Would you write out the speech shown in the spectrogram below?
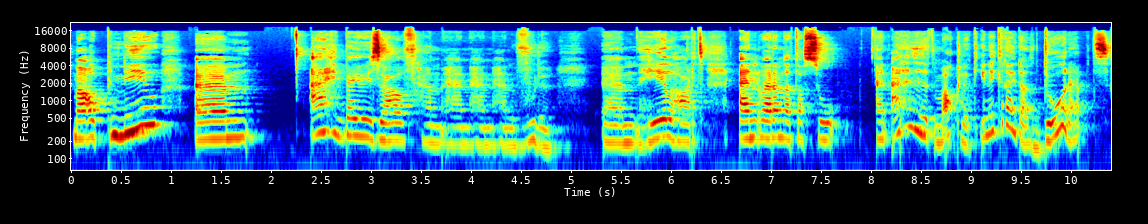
Maar opnieuw, um, echt bij jezelf gaan, gaan, gaan, gaan voelen. Um, heel hard. En waarom dat, dat zo... En ergens is het makkelijk. Eén keer dat je dat door hebt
